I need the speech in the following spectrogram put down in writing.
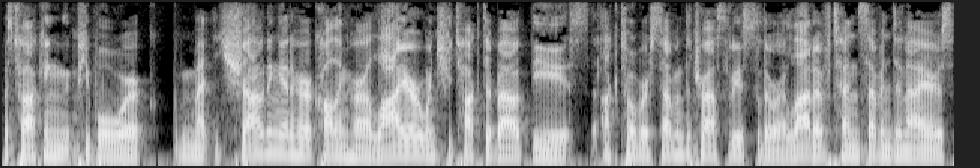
was talking, people were shouting at her, calling her a liar when she talked about the October 7th atrocities. So there were a lot of 10-7 deniers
